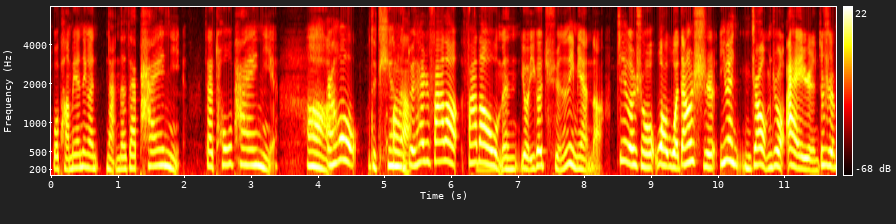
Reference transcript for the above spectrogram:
我旁边那个男的在拍你，在偷拍你。啊！然后我的天呐，嗯，对，他是发到发到我们有一个群里面的。这个时候，哇，我当时因为你知道我们这种爱人，就是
